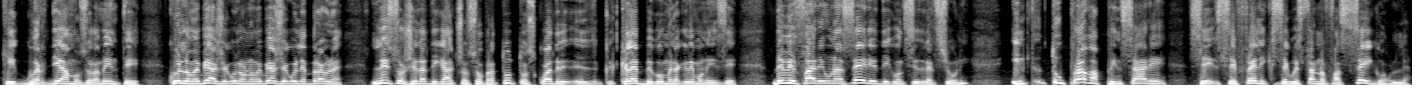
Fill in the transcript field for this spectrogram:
che guardiamo solamente quello mi piace, quello non mi piace, quello è bravo. Le società di calcio, soprattutto squadre, eh, club come la Cremonese, deve fare una serie di considerazioni. In, tu prova a pensare se, se Felix quest'anno fa 6 gol,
